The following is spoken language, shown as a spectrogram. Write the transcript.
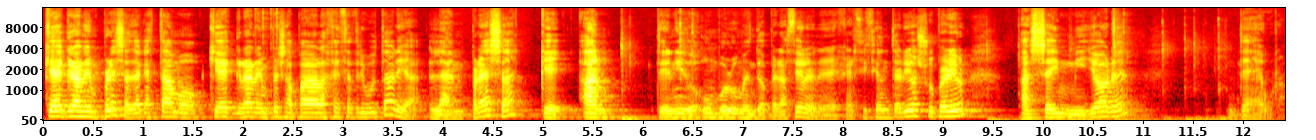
¿Qué es gran empresa? Ya que estamos, ¿qué es gran empresa para la agencia tributaria? Las empresas que han tenido un volumen de operaciones en el ejercicio anterior superior a 6 millones de euros.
